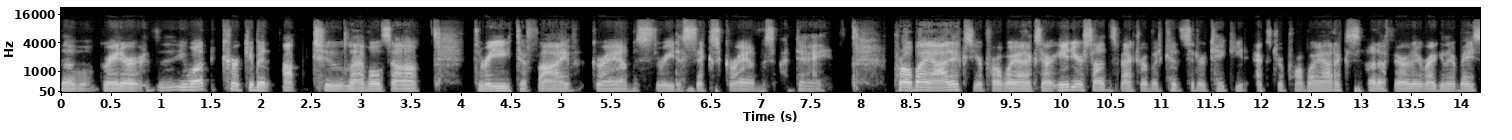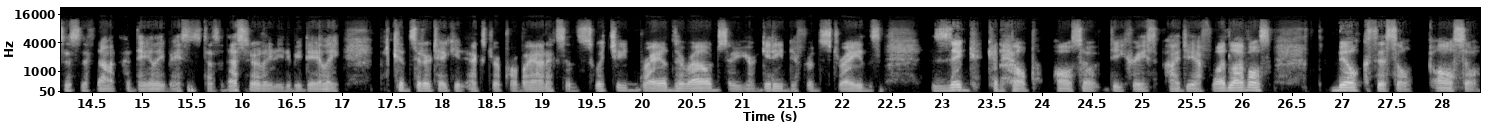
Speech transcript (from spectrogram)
the greater, you want curcumin up to levels of three to five grams, three to six grams a day. Probiotics, your probiotics are in your sun spectrum, but consider taking extra probiotics on a fairly regular basis, if not a daily basis. Doesn't necessarily need to be daily, but consider taking extra probiotics and switching brands around so you're getting different strains. Zinc can help also decrease IGF-1 levels. Milk thistle also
